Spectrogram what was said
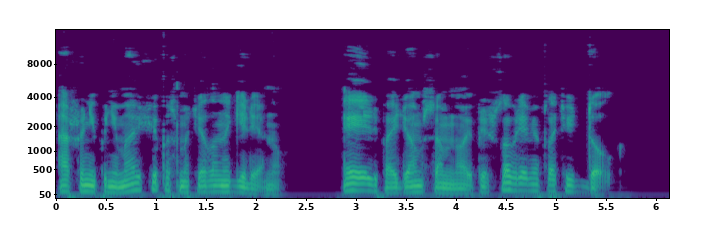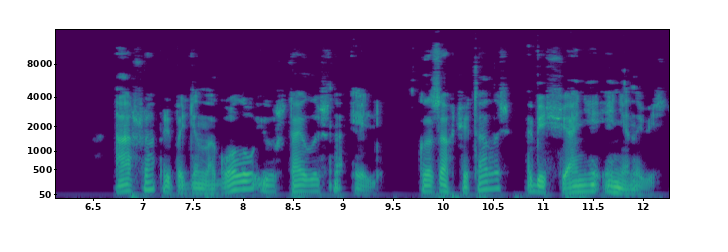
Аша непонимающе посмотрела на Гелену. «Эль, пойдем со мной, пришло время платить долг». Аша приподняла голову и уставилась на Эль. В глазах читалось обещание и ненависть.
